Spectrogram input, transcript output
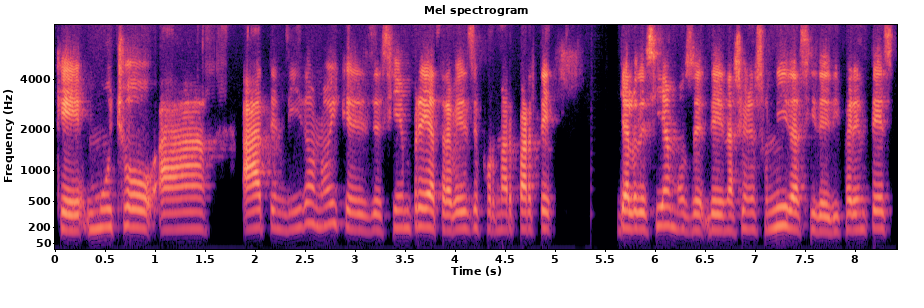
que mucho ha, ha atendido, ¿no? Y que desde siempre a través de formar parte, ya lo decíamos, de, de, Naciones Unidas y de diferentes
